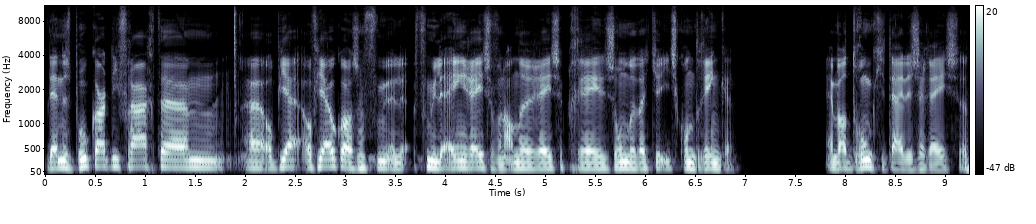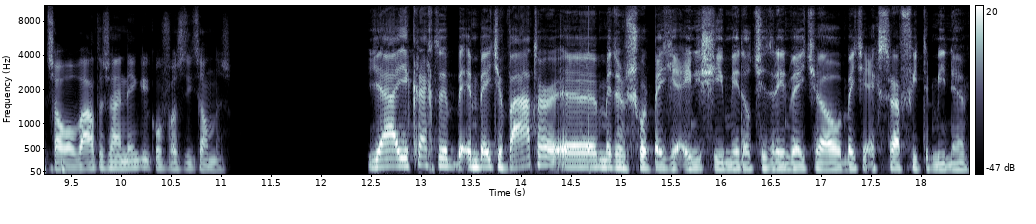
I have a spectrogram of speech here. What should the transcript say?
Dennis Broekhart die vraagt eh, of, jij, of jij ook wel eens een Formule, Formule 1 race of een andere race hebt gereden zonder dat je iets kon drinken. En wat dronk je tijdens een race? Dat zal wel water zijn, denk ik, of was het iets anders? Ja, je krijgt een, beetje water eh, met een soort beetje energiemiddeltje erin, weet je wel. Een beetje extra vitamine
